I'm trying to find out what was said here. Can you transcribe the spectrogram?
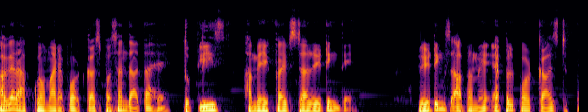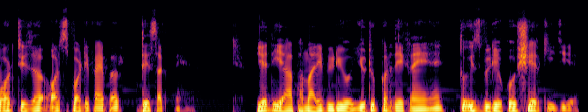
अगर आपको हमारा पॉडकास्ट पसंद आता है तो प्लीज़ हमें एक फाइव स्टार रेटिंग दें। रेटिंग्स आप हमें एप्पल पॉडकास्ट पॉड चीजर और स्पॉटिफाई पर दे सकते हैं। यदि आप हमारी वीडियो यूट्यूब पर देख रहे हैं तो इस वीडियो को शेयर कीजिए।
